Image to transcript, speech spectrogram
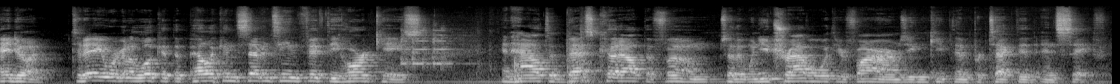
How you doing? Today we're going to look at the Pelican 1750 hard case and how to best cut out the foam so that when you travel with your firearms you can keep them protected and safe.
